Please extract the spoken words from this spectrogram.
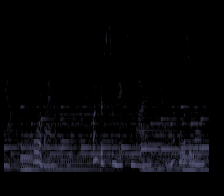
ja, frohe Weihnachten. Und bis zum nächsten Mal, deine Ursula.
